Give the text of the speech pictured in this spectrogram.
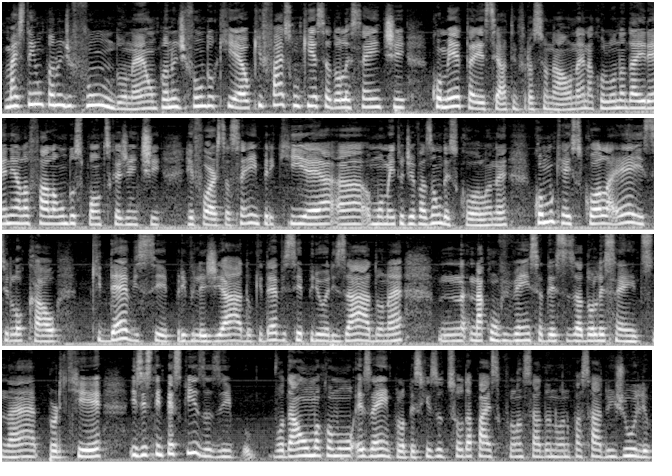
Mas tem um pano de fundo, né? Um pano de fundo que é o que faz com que esse adolescente cometa esse ato infracional, né? Na coluna da Irene, ela fala um dos pontos que a gente reforça sempre, que é a, o momento de evasão da escola, né? Como que a escola é esse local que deve ser privilegiado, que deve ser priorizado, né, na, convivência desses adolescentes, né, porque existem pesquisas e vou dar uma como exemplo, a pesquisa do Sou da Paz que foi lançada no ano passado em julho,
